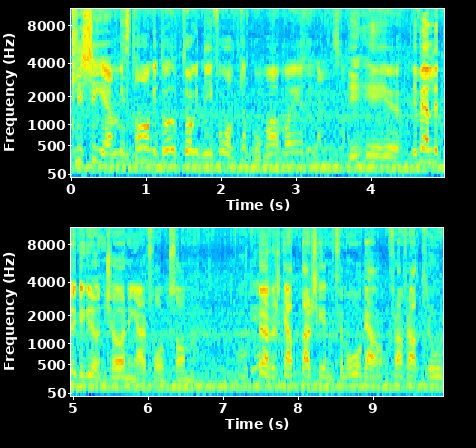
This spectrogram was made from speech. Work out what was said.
klichémisstaget och uppdraget ni får åka på, vad, vad är det liksom? Det är, ju, det är väldigt mycket grundkörningar. Folk som Ja, det är, överskattar sin förmåga och framförallt tror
